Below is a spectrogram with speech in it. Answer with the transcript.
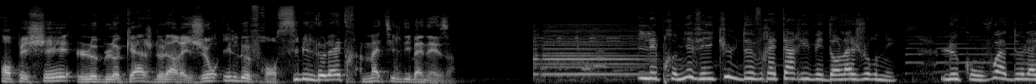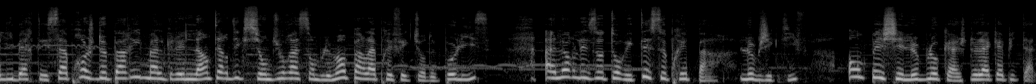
empêcher le blocage de la région Île-de-France. 6000 de lettres, Mathilde Ibanez. Les premiers véhicules devraient arriver dans la journée. Le convoi de la liberté s'approche de Paris malgré l'interdiction du rassemblement par la préfecture de police. Alors les autorités se préparent. L'objectif, empêcher le blocage de la capitale.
